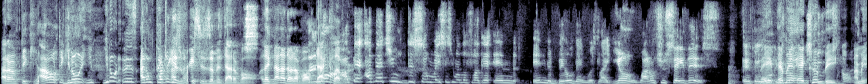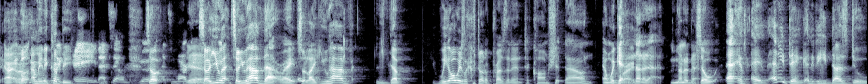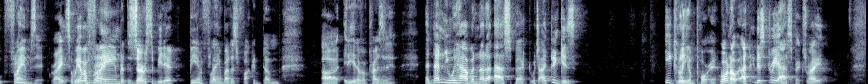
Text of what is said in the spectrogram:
I don't think. I don't think you know what you, you know what it is. I don't think, I think, don't think his racism is that evolved. Like none of that evolved that clever. I bet, I bet you there's some racist motherfucker in in the building was like, "Yo, why don't you say this?" Maybe. I mean, it could be. sons. I mean, I, And I mean, it could like, be. Hey, that sounds good. So- That's marketing. Yeah. So you so you have that right. So like you have the we always look for the president to calm shit down, and we get Right. none of that. None of that. So if, if anything, anything he does do flames it, right? So we have a Right. flame that deserves to be there, being flamed by this fucking dumb uh, idiot of a president. And then you have another aspect, which I think is equally important. Well, no, I think there's three aspects, right?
